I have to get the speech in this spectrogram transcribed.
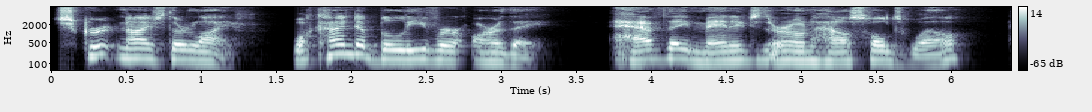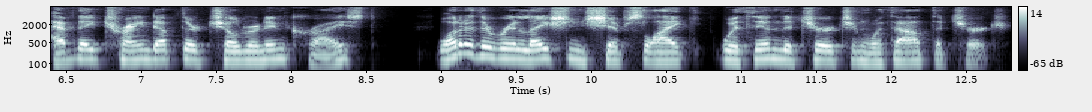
scrutinize their life. What kind of believer are they? Have they managed their own households well? Have they trained up their children in Christ? What are the relationships like within the church and without the church?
